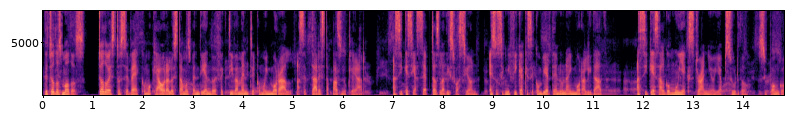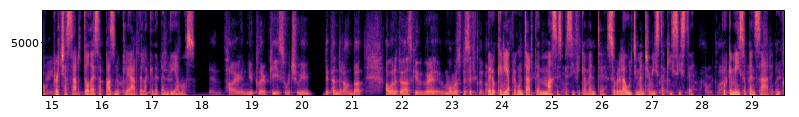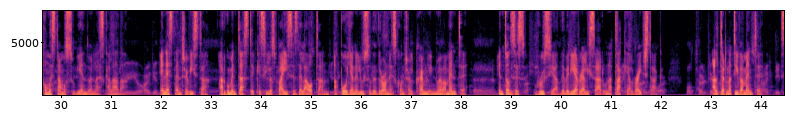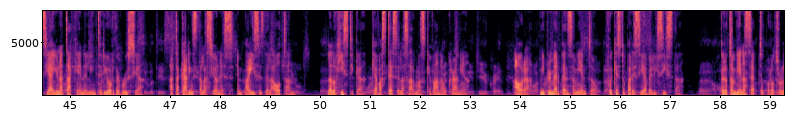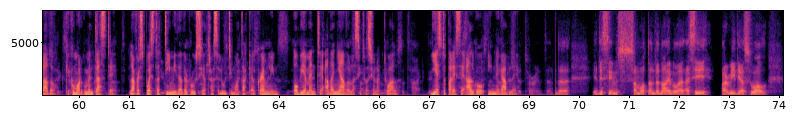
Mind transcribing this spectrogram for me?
De todos modos, todo esto se ve como que ahora lo estamos vendiendo efectivamente como inmoral aceptar esta paz nuclear. Así que si aceptas la disuasión, eso significa que se convierte en una inmoralidad. Así que es algo muy extraño y absurdo, supongo, rechazar toda esa paz nuclear de la que dependíamos. Pero quería preguntarte más específicamente sobre la última entrevista que hiciste, porque me hizo pensar en cómo estamos subiendo en la escalada. En esta entrevista, argumentaste que si los países de la OTAN apoyan el uso de drones contra el Kremlin nuevamente, entonces Rusia debería realizar un ataque al Reichstag. Alternativamente, si hay un ataque en el interior de Rusia, atacar instalaciones en países de la OTAN, la logística que abastece las armas que van a Ucrania. Ahora, mi primer pensamiento fue que esto parecía belicista, pero también acepto, por otro lado, que como argumentaste, la respuesta tímida de Rusia tras el último ataque al Kremlin obviamente ha dañado la situación actual. Y esto parece algo innegable. Uh,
